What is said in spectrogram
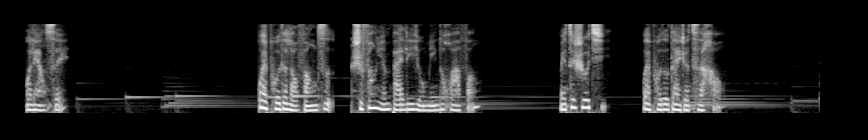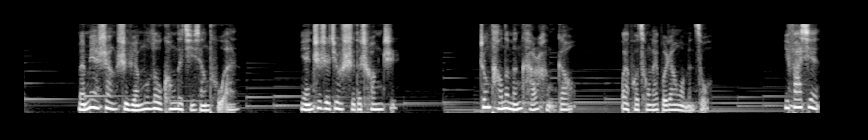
我两岁。外婆的老房子是方圆百里有名的花房。每次说起，外婆都带着自豪。门面上是原木镂空的吉祥图案，粘制着旧时的窗纸。中堂的门槛很高，外婆从来不让我们坐，一发现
